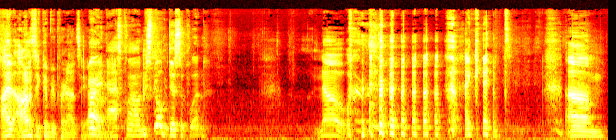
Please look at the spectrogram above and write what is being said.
I honestly could be pronouncing it. All right, wrong. ass clown. Spell discipline. No. I can't. Um.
